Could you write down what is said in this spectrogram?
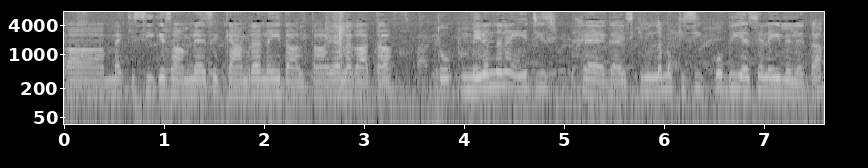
आ, मैं किसी के सामने ऐसे कैमरा नहीं डालता या लगाता। तो मेरे अंदर ना ये चीज़ है गाइस कि मतलब मैं किसी को भी ऐसे नहीं ले लेता।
